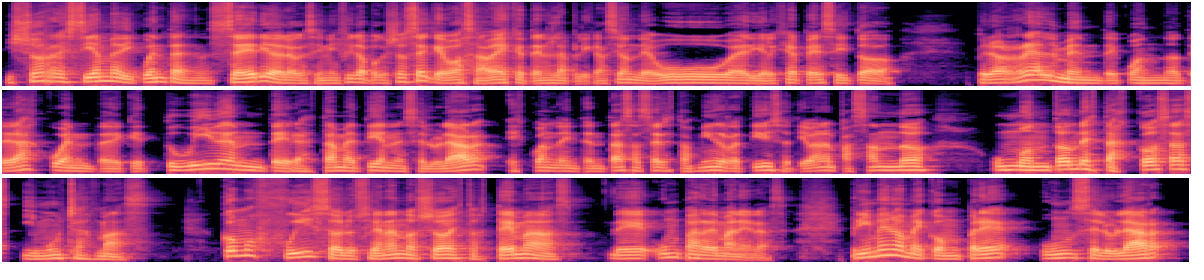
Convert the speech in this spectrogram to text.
y yo recién me di cuenta en serio de lo que significa, porque yo sé que vos sabés que tenés la aplicación de Uber y el GPS y todo, pero realmente cuando te das cuenta de que tu vida entera está metida en el celular, es cuando intentás hacer estos mini retiros y te van pasando un montón de estas cosas y muchas más. ¿Cómo fui solucionando yo estos temas? De un par de maneras. Primero me compré un celular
